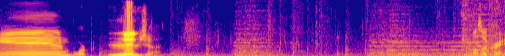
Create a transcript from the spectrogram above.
And warp. Ninja! Also great.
